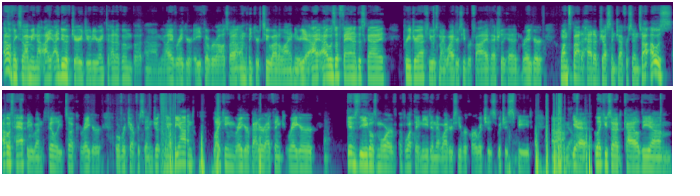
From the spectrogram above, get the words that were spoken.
I don't think so. I mean, I, I do have Jerry Jeudy ranked ahead of him, but um, you know, I have Reagor eighth overall, so I don't think you're too out of line here. Yeah, I, I was a fan of this guy pre-draft. He was my wide receiver five. Actually, had Reagor one spot ahead of Justin Jefferson. So I, I, was I was happy when Philly took Reagor over Jefferson. Just you know, beyond liking Reagor better, I think Reagor gives the Eagles more of, of what they need in that wide receiver core, which is which is speed. Um, yeah. yeah. like you said, Kyle, the um,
